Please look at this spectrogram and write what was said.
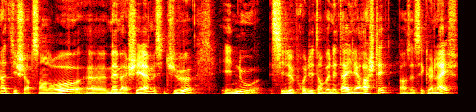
un t-shirt Sandro, euh, même H&M si tu veux. Et nous, si le produit est en bon état, il est racheté par The Second Life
